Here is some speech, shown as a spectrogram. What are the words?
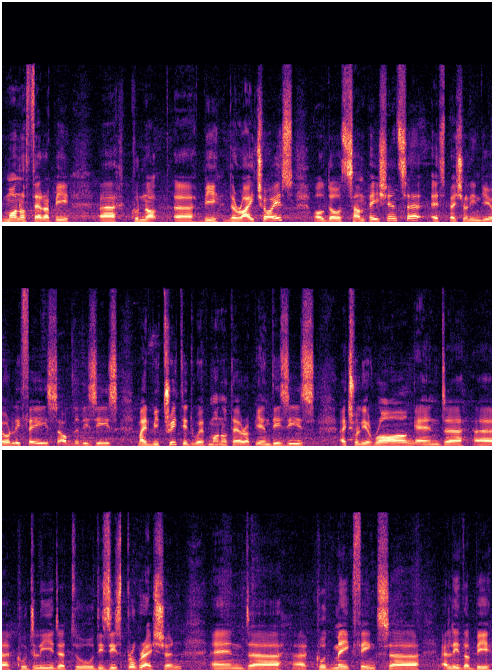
monotherapy could not uh, be the right choice, although some patients, uh, especially in the early phase of the disease, might be treated with monotherapy. And this is actually wrong and uh, uh, could lead to disease progression and uh, could make things a little bit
